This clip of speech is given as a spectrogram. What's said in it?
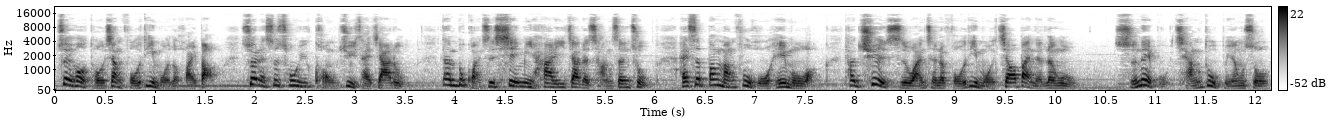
最后投向佛地魔的怀抱，虽然是出于恐惧才加入，但不管是泄密哈利家的藏身处，还是帮忙复活黑魔王，他确实完成了佛地魔交办的任务。史内普强度不用说。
